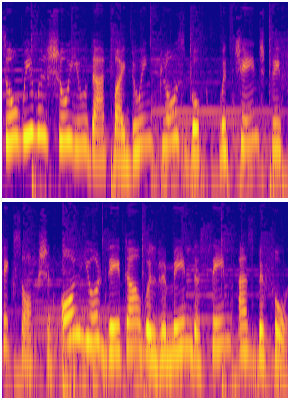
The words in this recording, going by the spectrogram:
So we will show you that by doing close book with change prefix option, all your data will remain the same as before.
